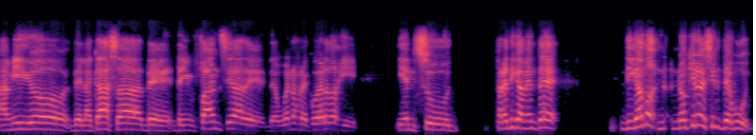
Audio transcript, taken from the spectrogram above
amigo de la casa, de, infancia, de, buenos recuerdos y, en su prácticamente, digamos, no quiero decir debut,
